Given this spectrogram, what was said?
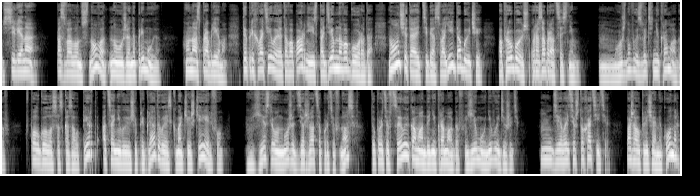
«Селена!» — позвал он снова, но уже напрямую. «У нас проблема. Ты прихватила этого парня из подземного города, но он считает тебя своей добычей. Попробуешь разобраться с ним?» «Можно вызвать некромагов», — в полголоса сказал Перт, оценивающе приглядываясь к мальчишке-эльфу. «Если он может держаться против нас, то против целой команды некромагов ему не выдержать». «Делайте, что хотите», — пожал плечами Конор,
